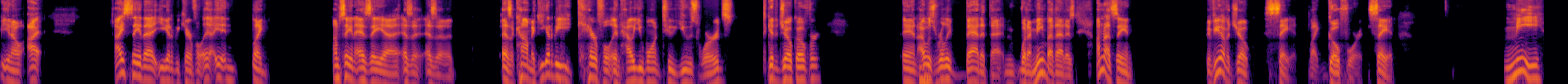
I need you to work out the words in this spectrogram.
you know, I I say that you got to be careful. And like I'm saying as a uh, as a as a as a comic, you got to be careful in how you want to use words to get a joke over. And I mm-hmm. was really bad at that. And what I mean by that is I'm not saying if you have a joke, say it. Like go for it. Say it. Me,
